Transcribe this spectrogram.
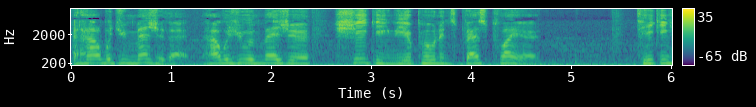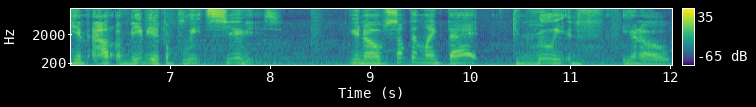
And how would you measure that? How would you measure shaking the opponent's best player, taking him out of maybe a complete series? You know, something like that can really, you know,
